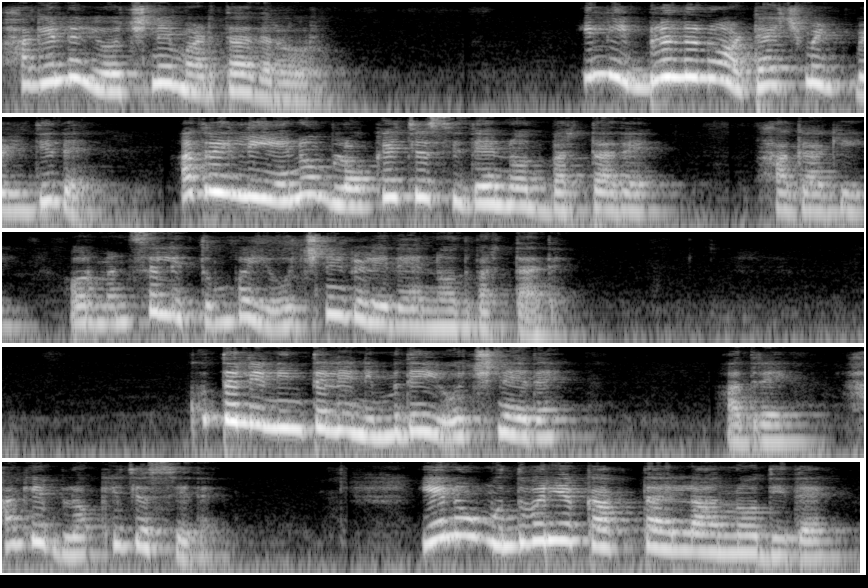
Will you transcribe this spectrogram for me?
ಹಾಗೆಲ್ಲ ಯೋಚನೆ ಮಾಡ್ತಾ ಇದ್ದಾರೆ ಅವರು. ಇಲ್ಲಿ ಇಬ್ಬರಲ್ಲೂ ಅಟ್ಯಾಚ್ಮೆಂಟ್ ಬೆಳೆದಿದೆ. ಆದರೆ ಇಲ್ಲಿ ಏನೋ ಬ್ಲಾಕೇಜಸ್ ಇದೆ ಅನ್ನೋದು ಬರ್ತಾ ಇದೆ. ಹಾಗಾಗಿ ಅವ್ರ ಮನಸ್ಸಲ್ಲಿ ತುಂಬ ಯೋಚನೆಗಳಿದೆ ಅನ್ನೋದು ಬರ್ತಾ ಇದೆ. ಕೂತಲ್ಲಿ ನಿಂತಲ್ಲಿ ನಿಮ್ಮದೇ ಯೋಚನೆ ಇದೆ. ಆದರೆ ಹಾಗೆ ಬ್ಲಾಕೇಜಸ್ ಇದೆ. ಏನೋ ಮುಂದುವರಿಯೋಕ್ಕಾಗ್ತಾ ಇಲ್ಲ ಅನ್ನೋದಿದೆ.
